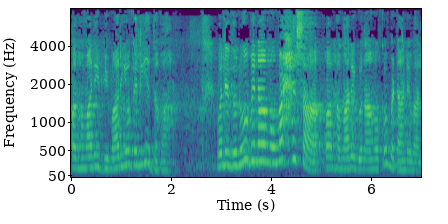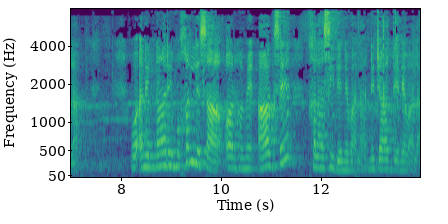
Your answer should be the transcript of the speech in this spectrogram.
اور ہماری بیماریوں کے لیے دوا۔ ولی ذنوبنا ممحصا، اور ہمارے گناہوں کو مٹانے والا۔ وہ النار مخلصا، اور ہمیں آگ سے خلاصی دینے والا، نجات دینے والا۔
